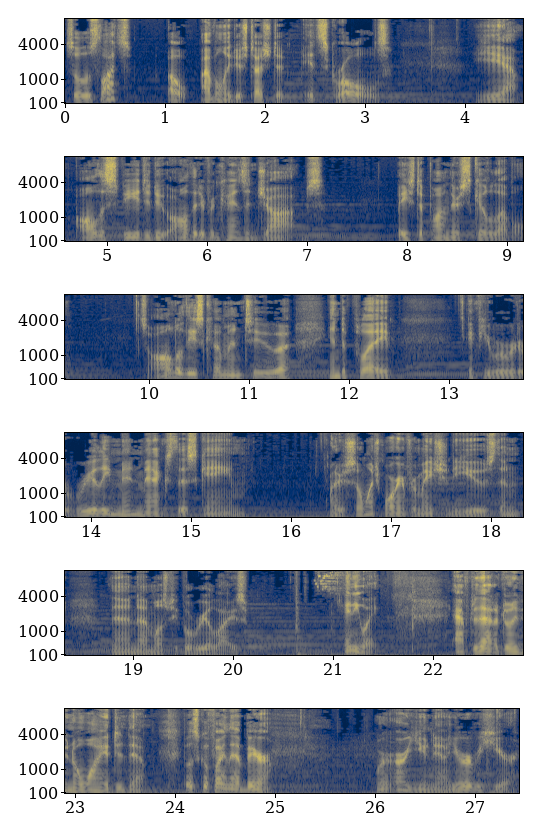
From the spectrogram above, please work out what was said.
So there's lots. Oh, I've only just touched it. It scrolls. Yeah, all the speed to do all the different kinds of jobs based upon their skill level. So all of these come into uh, into play if you were to really min-max this game. There's so much more information to use than than uh, most people realize. Anyway, after that, I don't even know why I did that. But let's go find that bear. Where are you now? You're over here.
